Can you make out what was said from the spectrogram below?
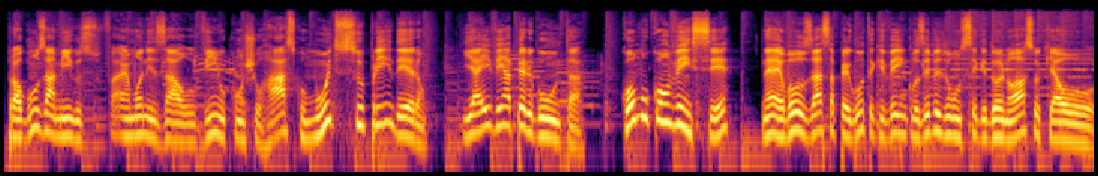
para alguns amigos harmonizar o vinho com churrasco, muitos se surpreenderam. E aí vem a pergunta: como convencer? Né, eu vou usar essa pergunta que veio inclusive de um seguidor nosso, que é o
